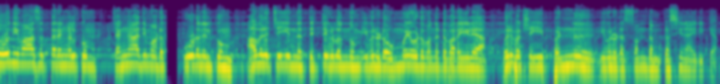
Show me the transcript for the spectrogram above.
തോന്നിവാസത്തരങ്ങൾക്കും ചങ്ങാതിമാരുടെ കൂടെ നിൽക്കും. അവർ ചെയ്യുന്ന തെറ്റുകളൊന്നും ഇവരുടെ ഉമ്മയോട് വന്നിട്ട് പറയില്ല. ഒരുപക്ഷെ ഈ പെണ്ണ് ഇവരുടെ സ്വന്തം കസിനായിരിക്കാം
